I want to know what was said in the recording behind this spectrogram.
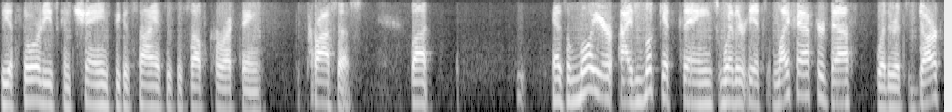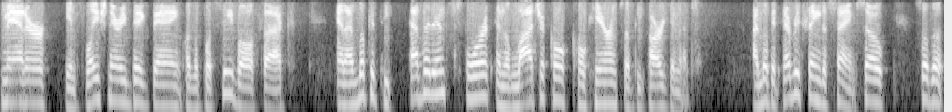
the authorities can change because science is a self-correcting process. But as a lawyer, I look at things, whether it's life after death, whether it's dark matter, inflationary Big Bang, or the placebo effect, and I look at the evidence for it and the logical coherence of the argument. I look at everything the same. So, so the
